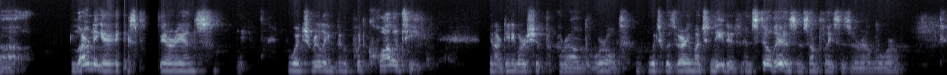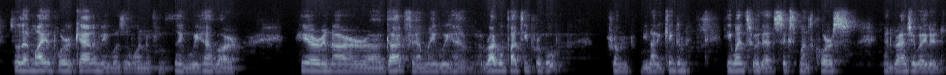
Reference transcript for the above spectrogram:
uh, learning experience, which really put quality in our deity worship around the world, which was very much needed and still is in some places around the world. So that Mayapur Academy was a wonderful thing. We have our here in our uh, God family, we have Raghupati Prabhu from the United Kingdom. He went through that six month course and graduated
